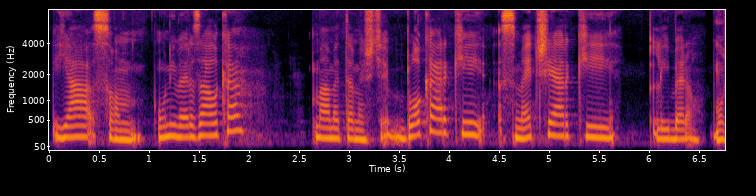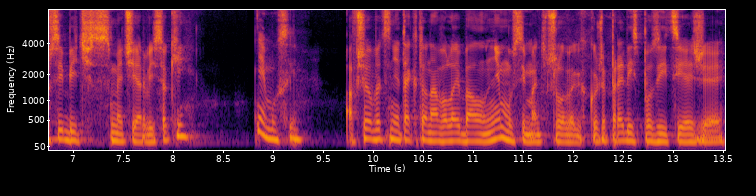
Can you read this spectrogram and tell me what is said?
ja som univerzálka, Máme tam ešte blokárky, smečiarky, libero. Musí byť smečiar vysoký? Nemusí. A všeobecne takto na volejbal nemusí mať človek akože predispozície, že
